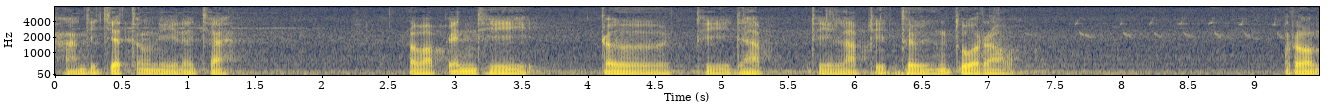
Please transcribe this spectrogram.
ฐานที่เจ็ดตรงนี้นะจ๊ะเราว่าเป็นที่เกิดที่ดับที่หลับที่ตื่นของตัวเรา รวม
